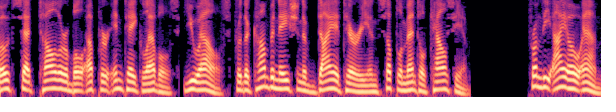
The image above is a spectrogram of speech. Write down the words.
both set tolerable upper intake levels for the combination of dietary and supplemental calcium. From the IOM,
